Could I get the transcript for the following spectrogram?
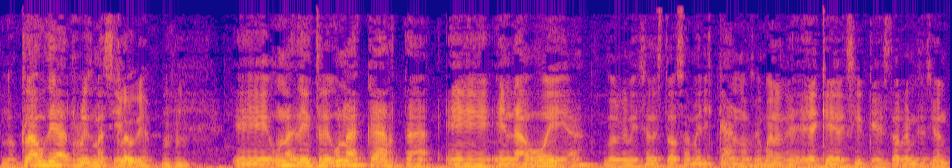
no, Claudia Ruiz Maciel. Claudia. Eh, una, le entregó una carta eh, en la OEA, la Organización de Estados Americanos. eh, Bueno, eh, hay que decir que esta organización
